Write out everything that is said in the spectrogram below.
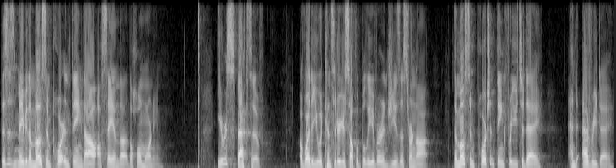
this is maybe the most important thing that I'll, I'll say in the, the whole morning. Irrespective of whether you would consider yourself a believer in Jesus or not, the most important thing for you today and every day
